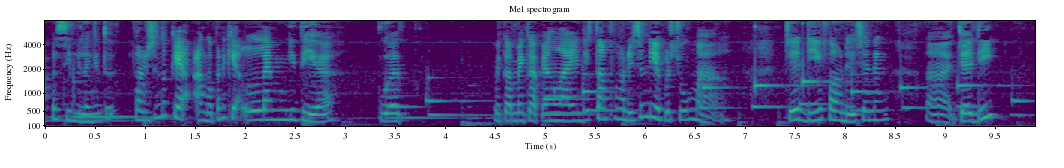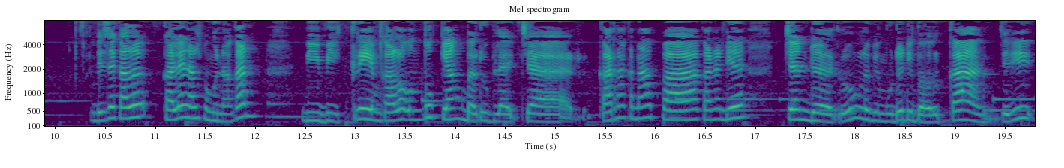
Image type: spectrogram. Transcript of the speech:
apa sih bilangnya tuh? Foundation tuh kayak anggapannya kayak lem gitu ya, buat makeup makeup yang lain. Jadi tanpa foundation dia percuma. Jadi foundation yang eh, jadi biasanya kalau kalian harus menggunakan BB cream kalau untuk yang baru belajar. Karena kenapa? Karena dia cenderung lebih mudah dibaurkan. Jadi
